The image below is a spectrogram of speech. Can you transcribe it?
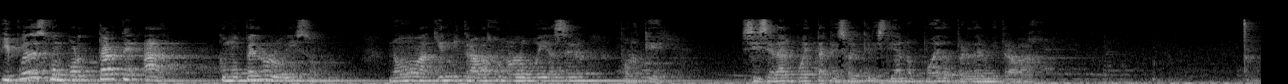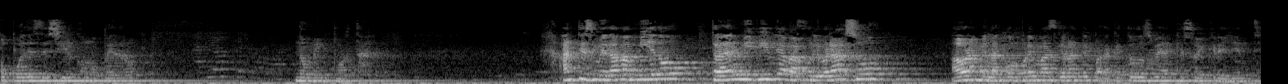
Y puedes comportarte a, como Pedro lo hizo. No, aquí en mi trabajo no lo voy a hacer porque si se dan cuenta que soy cristiano puedo perder mi trabajo. O puedes decir como Pedro, no me importa. Antes me daba miedo traer mi Biblia bajo el brazo, ahora me la compré más grande para que todos vean que soy creyente.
